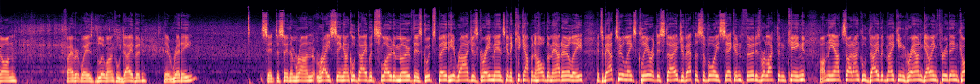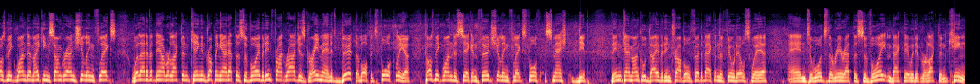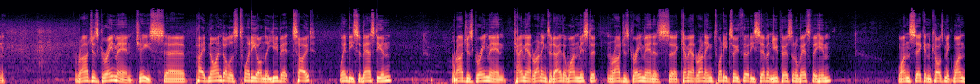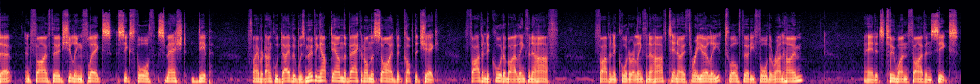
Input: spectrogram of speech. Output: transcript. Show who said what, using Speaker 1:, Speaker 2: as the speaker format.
Speaker 1: on. Favourite wears blue Uncle David. They're ready. Said to see them run. Racing. Uncle David slow to move. There's good speed here. Raj's Green Man's going to kick up and hold them out early. It's about two lengths clear at this stage of At the Savoy second. Third is Reluctant King. On the outside, Uncle David making ground. Going through then Cosmic Wonder making some ground. Shilling Flex. Well out of it now, Reluctant King and dropping out at the Savoy. But in front, Raj's Green Man. It's burnt them off. It's four clear. Cosmic Wonder second. Third Shilling Flex. Fourth Smashed Dip. Then came Uncle David in trouble. Further back in the field elsewhere and towards the rear at the Savoy. And back there with it, Reluctant King. Raj's Green Man, geez, uh, paid $9.20 on the Ubet tote. Wendy Sebastian. Raj's Green Man came out running today. The one missed it. And Raj's Green Man has uh, come out running. 22.37, new personal best for him. One second Cosmic Wonder and five third Shilling Flex. Six fourth Smashed Dip. Favourite Uncle David was moving up down the back and on the side, but copped a check. Five and a quarter by a length and a half. Five and a quarter, a length and a half. 10.03 early, 12.34 the run home. And it's 2 1 5 and 6.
